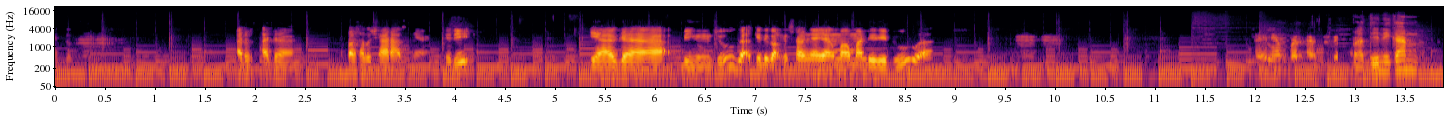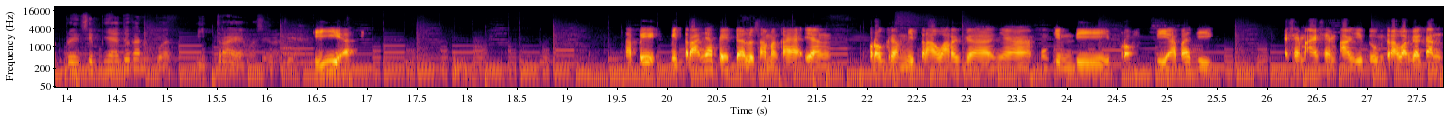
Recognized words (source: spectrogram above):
Gitu. harus ada salah satu syaratnya. Jadi ya agak bingung juga gitu kalau misalnya yang mau mandiri dua. Nah, ini yang ber- Berarti ini kan prinsipnya itu kan buat mitra ya Mas ya berarti ya. iya. Tapi mitranya beda loh sama kayak yang program mitra warganya mungkin di prof di apa di SMA SMA gitu. Mitra warga kan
